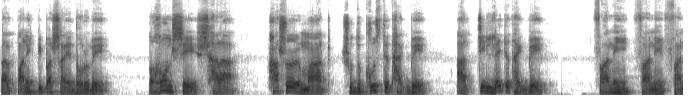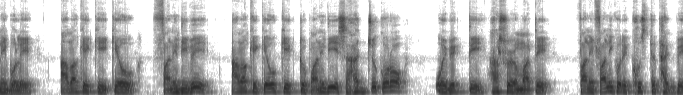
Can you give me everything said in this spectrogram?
তার পানি পিপাসায় ধরবে। তখন সে সারা হাসরের মাঠ শুধু খুঁজতে থাকবে আর চিল্লাইতে থাকবে। ফানি ফানি ফানি বলে, আমাকে কি কেউ ফানি দিবে? আমাকে কেউ কি একটু পানি দিয়ে সাহায্য করো? ওই ব্যক্তি হাসরের মাঠে ফানি ফানি করে খুঁজতে থাকবে।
